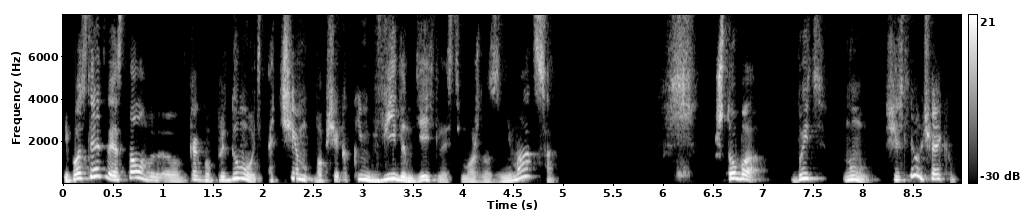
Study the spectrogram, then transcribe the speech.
И после этого я стал э, как бы придумывать, а чем вообще, каким видом деятельности можно заниматься, чтобы быть ну, счастливым человеком.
